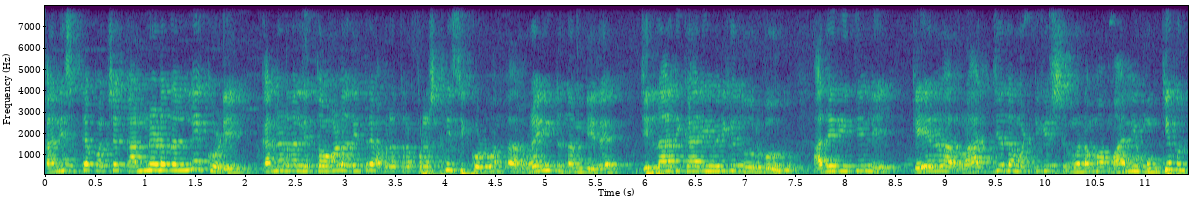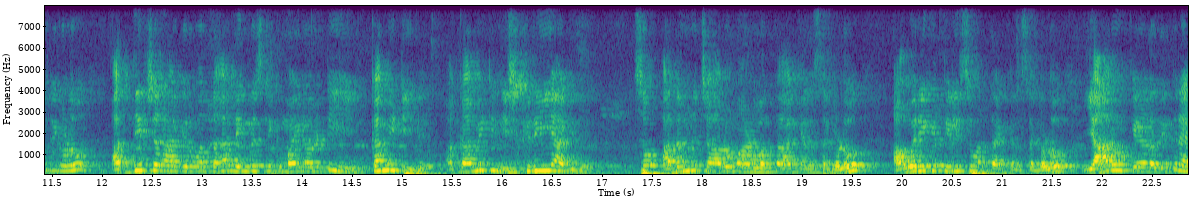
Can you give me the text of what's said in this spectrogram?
ಕನಿಷ್ಠ ಪಕ್ಷ ಕನ್ನಡದಲ್ಲೇ ಕೊಡಿ. ಕನ್ನಡದಲ್ಲಿ ತಗೊಳ್ಳದಿದ್ರೆ ಅವರ ಹತ್ರ ಪ್ರಶ್ನಿಸಿ ಕೊಡುವಂತ ರೈಟ್ ನಮಗಿದೆ. ಜಿಲ್ಲಾಧಿಕಾರಿಯವರಿಗೆ ದೂರಬಹುದು. ಅದೇ ರೀತಿಯಲ್ಲಿ ಕೇರಳ ರಾಜ್ಯದ ಮಟ್ಟಿಗೆ ನಮ್ಮ ಮಾನ್ಯ ಮುಖ್ಯಮಂತ್ರಿಗಳು ಅಧ್ಯಕ್ಷರಾಗಿರುವಂತಹ ಲಿಂಗ್ವಿಸ್ಟಿಕ್ ಮೈನಾರಿಟಿ ಕಮಿಟಿ ಇದೆ. ಆ ಕಮಿಟಿ ನಿಷ್ಕ್ರಿಯ ಆಗಿದೆ. ಸೊ ಅದನ್ನು ಚಾಲು ಮಾಡುವಂತಹ ಕೆಲಸಗಳು, ಅವರಿಗೆ ತಿಳಿಸುವಂತಹ ಕೆಲಸಗಳು, ಯಾರು ಕೇಳದಿದ್ರೆ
